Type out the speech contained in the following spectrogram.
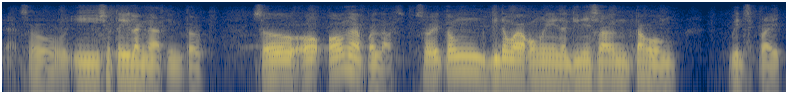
Yeah, so, i-saute lang natin to. So, o, o nga pala. So, itong ginawa ko ngayon na ginisang tahong with Sprite,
